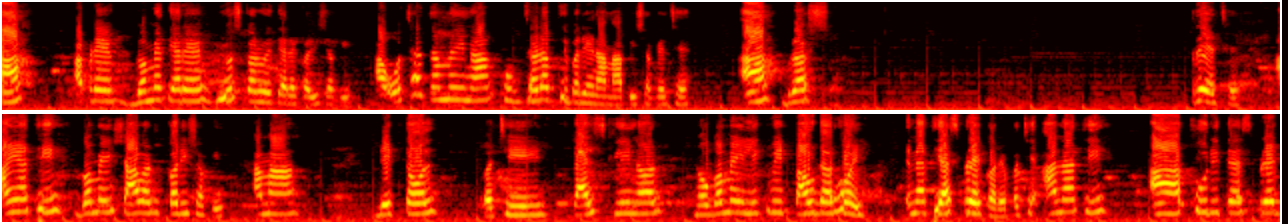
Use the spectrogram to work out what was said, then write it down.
આ આપણે ગમે ત્યારે યુઝ કરવું હોય ત્યારે કરી શકીએ. આ ઓછા સમયમાં ખૂબ ઝડપથી પરિણામ આપી શકે છે. આ બ્રશ સ્પ્રે છે. અહીંયાથી ગમે શાવર કરી શકીએ. આમાં ડેટોલ પછી ટાઇલ્સ ક્લીનર નો ગમે લિક્વિડ પાવડર હોય, એનાથી આ સ્પ્રે કરે. પછી આનાથી આ આખું રીતે સ્પ્રેડ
